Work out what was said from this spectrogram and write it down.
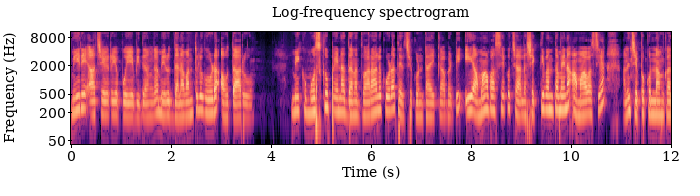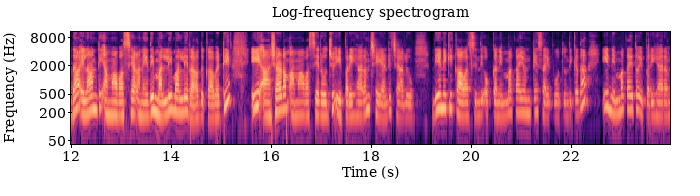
మీరే ఆశ్చర్యపోయే విధంగా మీరు ధనవంతులు కూడా అవుతారు. మీకు మూసుకుపోయిన ధన ద్వారాలు కూడా తెరుచుకుంటాయి కాబట్టి ఈ అమావాస్యకు చాలా శక్తివంతమైన అమావాస్య అని చెప్పుకున్నాం కదా. ఇలాంటి అమావాస్య అనేది మళ్ళీ మళ్ళీ రాదు కాబట్టి ఈ ఆషాఢం అమావాస్య రోజు ఈ పరిహారం చేయండి చాలు. దీనికి కావాల్సింది ఒక్క నిమ్మకాయ ఉంటే సరిపోతుంది కదా. ఈ నిమ్మకాయతో ఈ పరిహారం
